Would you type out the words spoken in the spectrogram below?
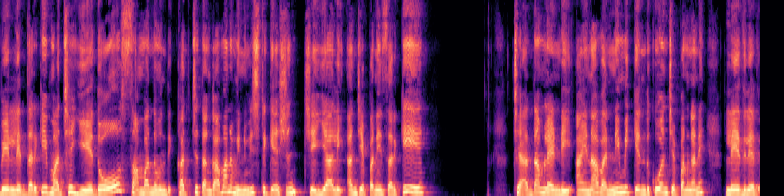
వీళ్ళిద్దరికీ మధ్య ఏదో సంబంధం ఉంది. ఖచ్చితంగా మనం ఇన్వెస్టిగేషన్ చెయ్యాలి అని చెప్పనేసరికి చేద్దాంలేండి. అయినా అవన్నీ మీకు ఎందుకు అని చెప్పాను కానీ లేదు లేదు.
